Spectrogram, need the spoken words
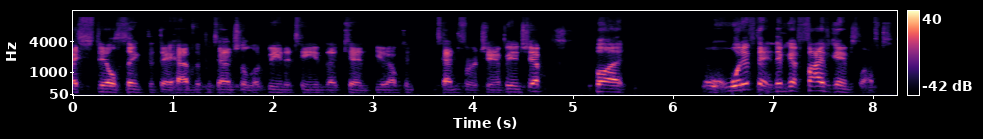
I still think that they have the potential of being a team that can, you know, contend for a championship. But what if they, they've got five games left?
